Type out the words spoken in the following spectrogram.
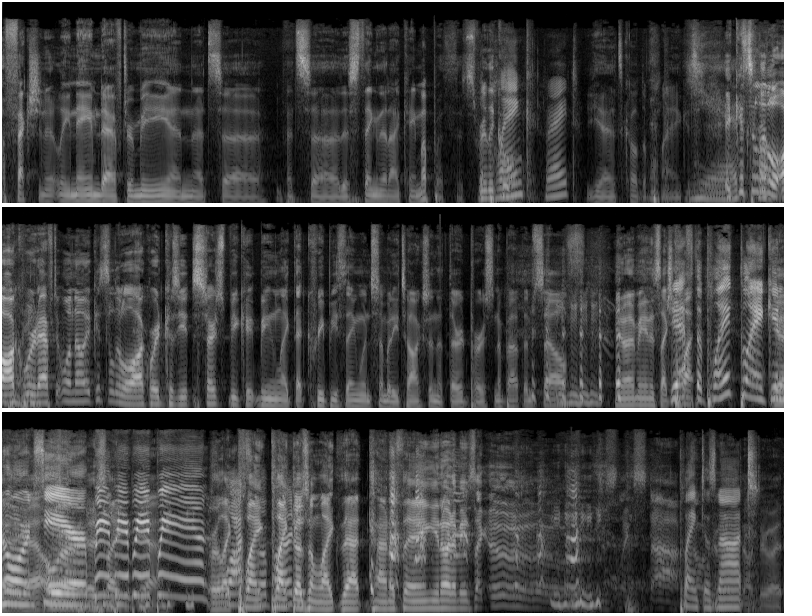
affectionately named after me, and that's uh, that's uh, this thing that I came up with. It's really cool Plank, right? Yeah, it's called the plank. It's- Yeah, it gets a little the awkward after. Well, no, it gets a little awkward because it starts bec- being like that creepy thing when somebody talks in the third person about themselves. you know what I mean? It's like Jeff the Plank Blanking Yeah, horns yeah, or here. it's Beep, like- yeah. beep, beep. or like Walks plank plank doesn't like that kind of thing. You know what I mean? It's like, ugh. Just like, stop. Plank Don't does do it, not. Don't do it.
